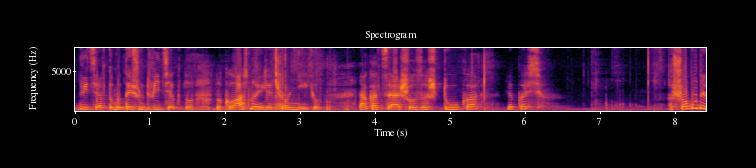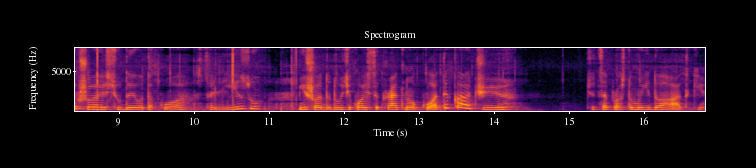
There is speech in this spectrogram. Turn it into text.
Дивіться, автоматично дивіться, як то ну, класно, і я чорнію. Так, а це що за штука якась? А що буде, якщо я сюди отако залізу? Мені дадуть якогось секретного котика, чи, чи це просто мої догадки?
